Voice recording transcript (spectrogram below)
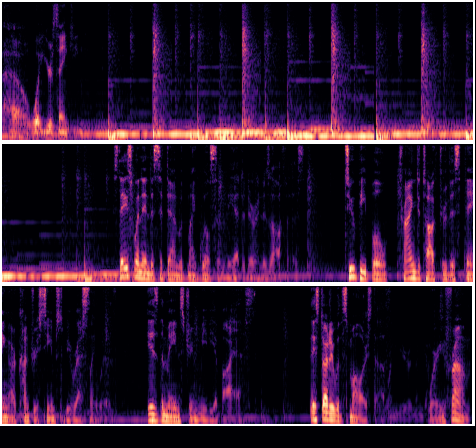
how what you're thinking. Stace went in to sit down with Mike Wilson, the editor, in his office. Two people trying to talk through this thing our country seems to be wrestling with. Is the mainstream media biased? They started with smaller stuff. Where are you from?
